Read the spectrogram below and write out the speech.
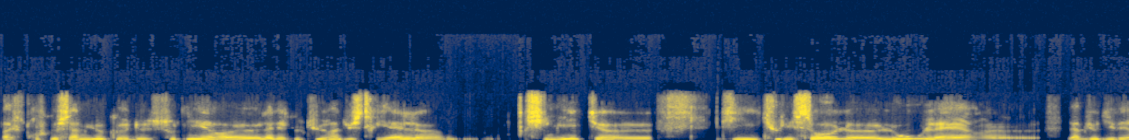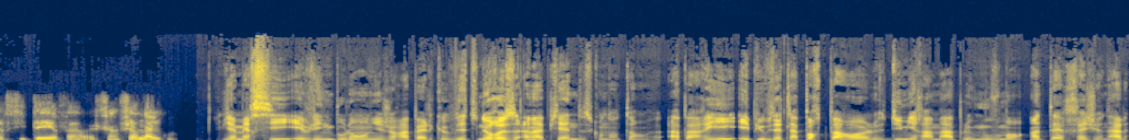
ben, je trouve que c'est mieux que de soutenir l'agriculture industrielle, chimique qui tue les sols, euh, l'eau, l'air, euh, la biodiversité. Enfin, c'est infernal. Quoi. Bien, merci Evelyne Boulogne. Je rappelle que vous êtes une heureuse amapienne de ce qu'on entend euh, à Paris. Et puis vous êtes la porte-parole du MIRAMAP, le mouvement interrégional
